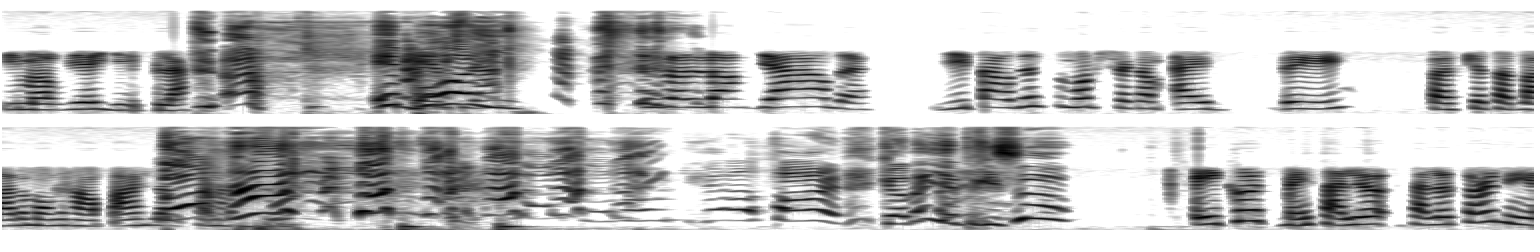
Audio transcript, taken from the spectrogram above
Il me revient, il est blanc. Et boy! je le regarde. Il est par-dessus moi, puis je fais comme, hey, B, parce que t'as de l'air de mon grand-père. Là, ça marche pas. Grand-père, comment il a pris ça? Écoute, mais ça l'a, ça l'a turné.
